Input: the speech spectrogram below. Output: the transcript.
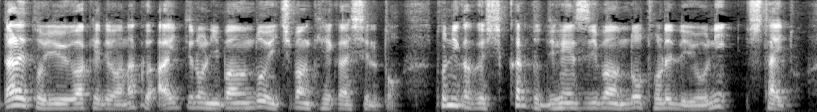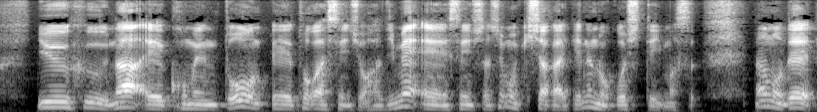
誰というわけではなく、相手のリバウンドを一番警戒していると、とにかくしっかりとディフェンスリバウンドを取れるようにしたいといういうふうな、え、コメントを、え、富樫選手をはじめ、え、選手たちも記者会見で残しています。なので、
